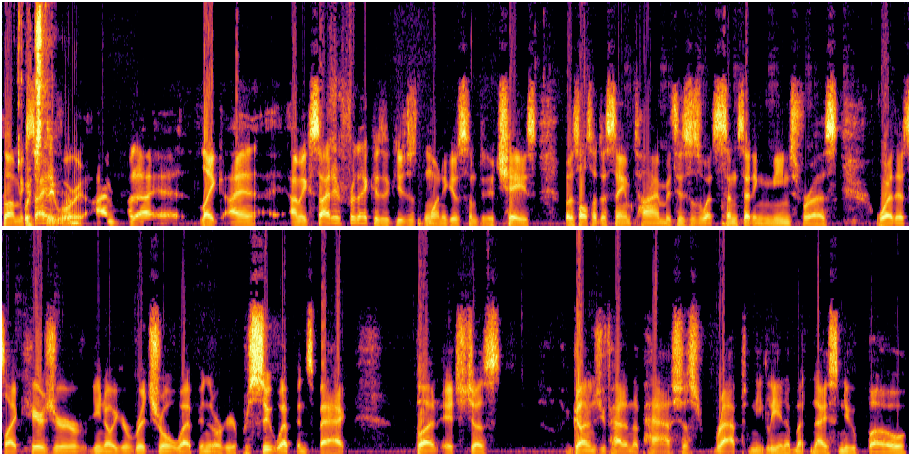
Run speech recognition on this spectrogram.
so I'm excited for were. it. I'm but I like I I'm excited for that because you just want to give something to chase, but it's also at the same time. If this is what sunsetting means for us, whether it's like here's your you know your ritual weapon or your pursuit weapons back, but it's just guns you've had in the past just wrapped neatly in a nice new bow,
